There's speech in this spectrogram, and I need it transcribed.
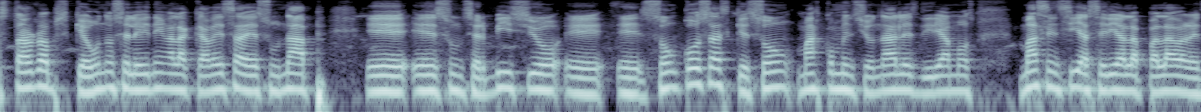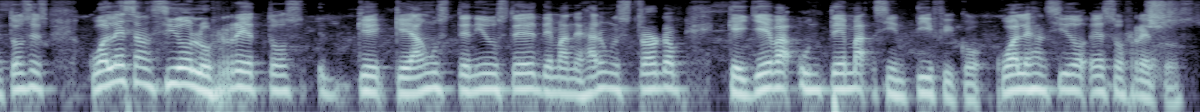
startups que a uno se le vienen a la cabeza es un app, eh, es un servicio, eh, eh, son cosas que son más convencionales, diríamos, más sencillas sería la palabra. Entonces, ¿cuáles han sido los retos que, que han tenido ustedes de manejar un startup que lleva un tema científico? ¿Cuáles han sido esos retos?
